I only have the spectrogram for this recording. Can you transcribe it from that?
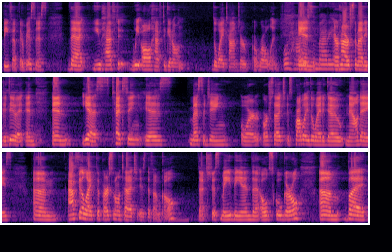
beef up their business, that you have to. We all have to get on the way times are, are rolling, Or hire and somebody or hire somebody to do it. And and yes, texting is messaging or or such is probably the way to go nowadays. Um, I feel like the personal touch is the phone call. That's just me being the old school girl. Um, but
